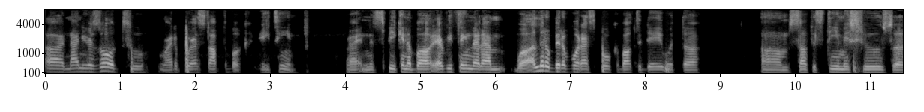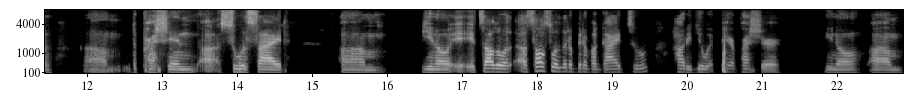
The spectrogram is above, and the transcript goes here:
uh, nine years old to right up where I stopped the book, 18 right? And it's speaking about everything that I'm, well, a little bit of what I spoke about today with the um, self-esteem issues, uh, um, depression, uh, suicide. Um, you know, it, it's also it's also a little bit of a guide to how to deal with peer pressure. You know, um,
